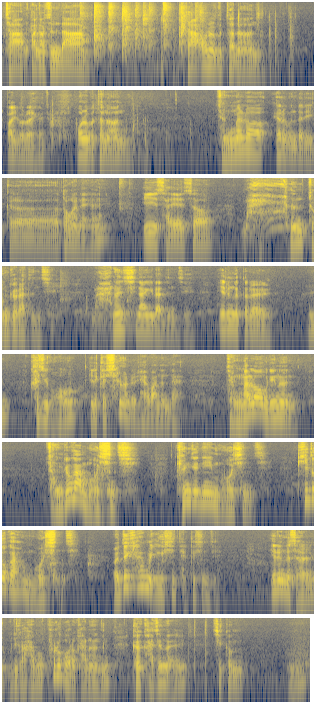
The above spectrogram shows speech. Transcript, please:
자 반갑습니다 자 오늘부터는 빨리 오라 해가지고 오늘부터는 정말로 여러분들이 그 동안에 이 사회에서 많은 종교라든지 많은 신앙이라든지 이런 것들을 응? 가지고 이렇게 생활을 해왔는데 정말로 우리는 종교가 무엇인지 경전이 무엇인지 기도가 무엇인지 어떻게 하면 이것이 될 것인지. 이런 것을 우리가 한번 풀어보러 가는 그 과정을 지금 음,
